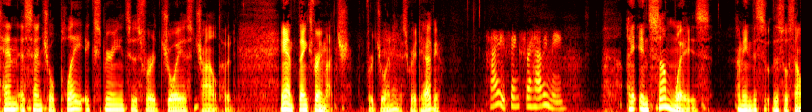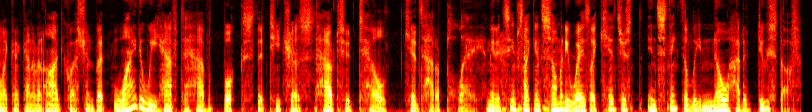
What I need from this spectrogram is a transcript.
10 Essential Play Experiences for a Joyous Childhood. Ann, thanks very much for joining us. Great to have you. Hi, thanks for having me. In some ways, I mean, this this will sound like a kind of an odd question, but why do we have to have books that teach us how to tell kids how to play. I mean, it seems like in so many ways, like kids just instinctively know how to do stuff.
